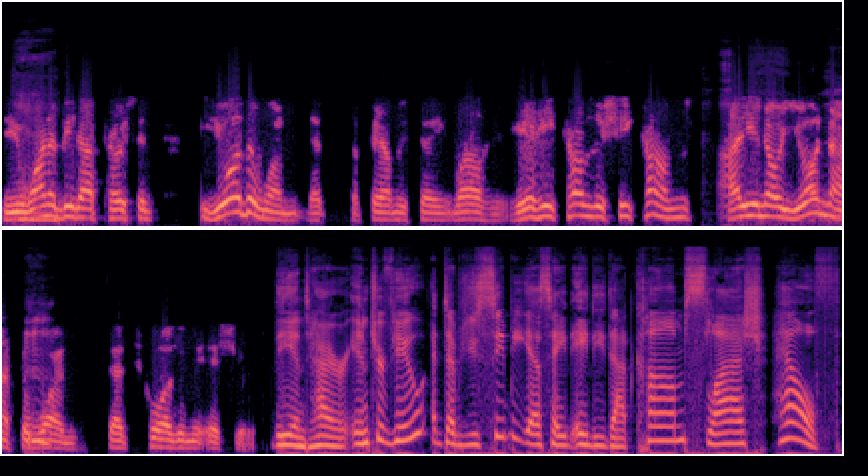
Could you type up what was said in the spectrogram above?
Do you want to be that person? You're the one that the family's saying, well, here he comes or she comes. Uh, How do you know you're not the mm. one that's causing the issue? The entire interview at WCBS880.com slash health.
